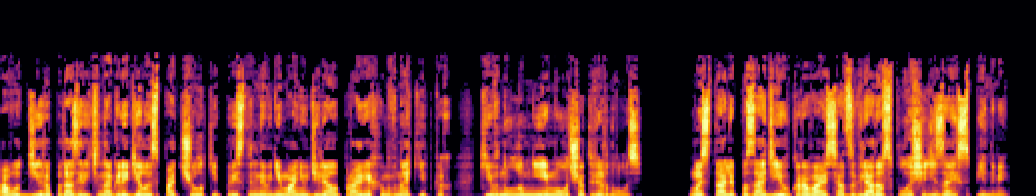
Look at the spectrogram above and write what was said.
А вот Дира подозрительно оглядела из-под челки, пристальное внимание уделяла прорехам в накидках, кивнула мне и молча отвернулась. Мы стали позади, укрываясь от взглядов с площади за их спинами.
